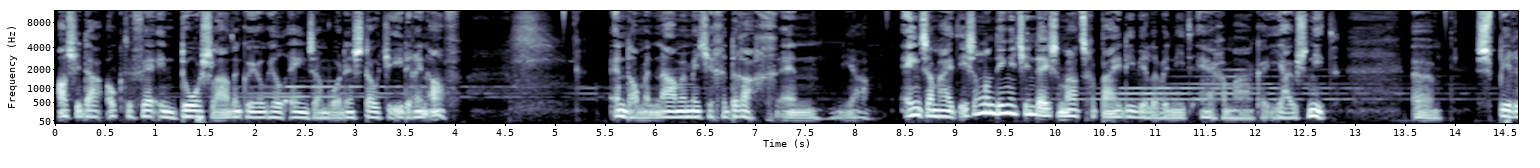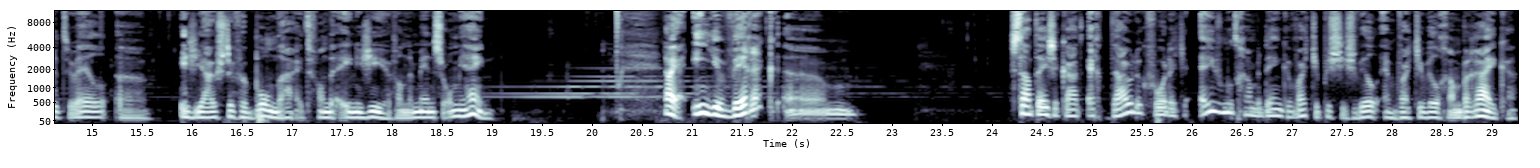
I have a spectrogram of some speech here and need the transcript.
Als je daar ook te ver in doorslaat, dan kun je ook heel eenzaam worden en stoot je iedereen af. En dan met name met je gedrag. En ja, eenzaamheid is al een dingetje in deze maatschappij, die willen we niet erger maken. Juist niet. Uh, spiritueel uh, is juist de verbondenheid van de energieën van de mensen om je heen. Nou ja, in je werk um, staat deze kaart echt duidelijk voor dat je even moet gaan bedenken wat je precies wil en wat je wil gaan bereiken.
